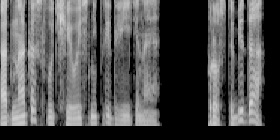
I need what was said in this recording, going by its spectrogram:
Однако случилось непредвиденное. Просто беда.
